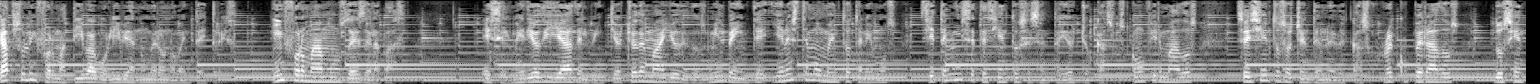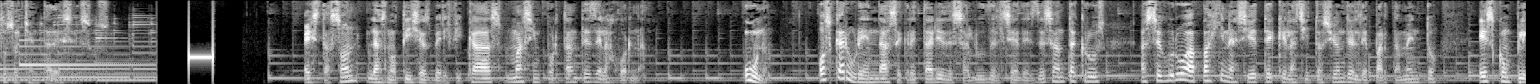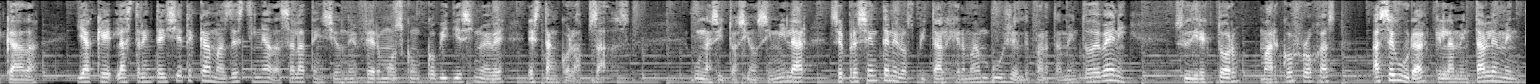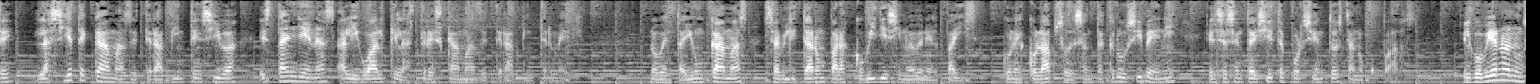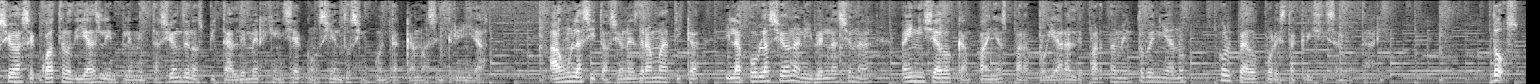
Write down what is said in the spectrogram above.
Cápsula informativa Bolivia número 93. Informamos desde La Paz. Es el mediodía del 28 de mayo de 2020 y en este momento tenemos 7.768 casos confirmados, 689 casos recuperados, 280 decesos. Estas son las noticias verificadas más importantes de la jornada. 1. Oscar Urenda, secretario de Salud del CEDES de Santa Cruz, aseguró a Página 7 que la situación del departamento es complicada, ya que las 37 camas destinadas a la atención de enfermos con COVID-19 están colapsadas. Una situación similar se presenta en el Hospital Germán Bush del departamento de Beni. Su director, Marcos Rojas, asegura que lamentablemente las 7 camas de terapia intensiva están llenas al igual que las 3 camas de terapia intermedia. 91 camas se habilitaron para COVID-19 en el país. Con el colapso de Santa Cruz y Beni, el 67% están ocupadas. El gobierno anunció hace cuatro días la implementación de un hospital de emergencia con 150 camas en Trinidad. Aún la situación es dramática y la población a nivel nacional ha iniciado campañas para apoyar al departamento veniano golpeado por esta crisis sanitaria. 2.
